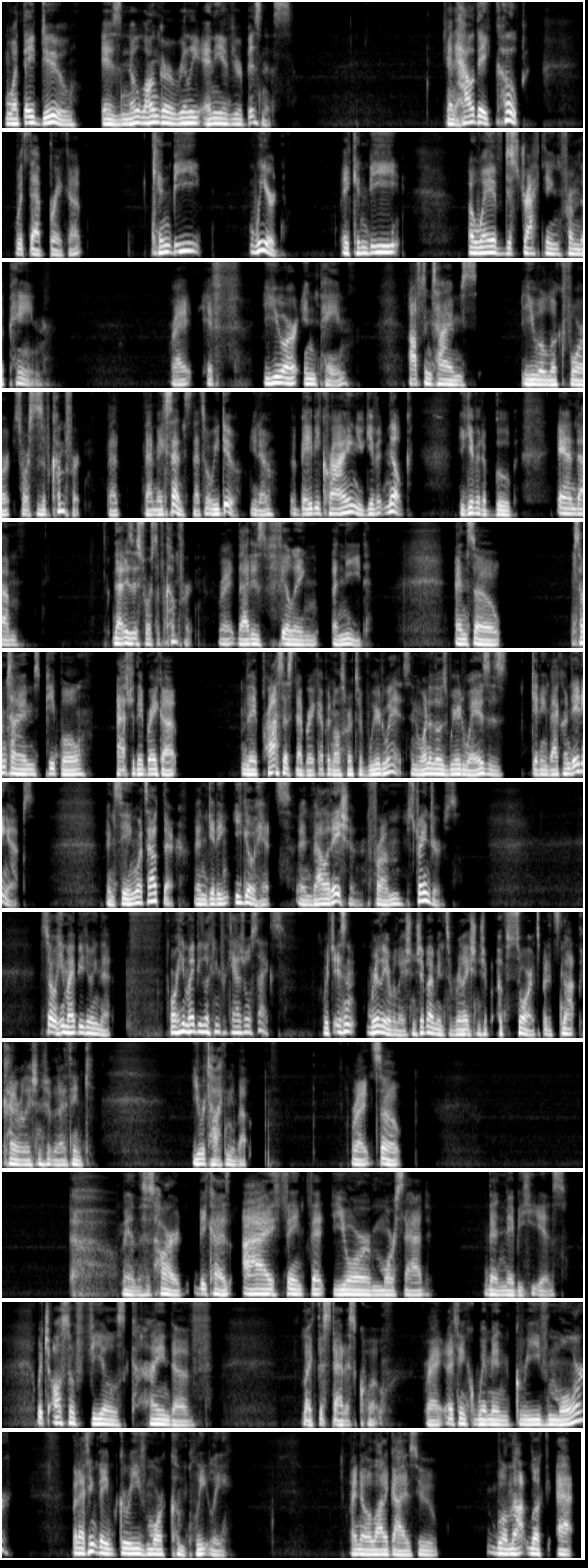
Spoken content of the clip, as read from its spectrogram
what they do is no longer really any of your business. And how they cope with that breakup can be weird. It can be a way of distracting from the pain, right? If you are in pain, oftentimes you will look for sources of comfort. That that makes sense. That's what we do. You know, a baby crying, you give it milk, you give it a boob, and um, that is a source of comfort, right? That is filling a need, and so sometimes people after they break up, they process that breakup in all sorts of weird ways. And one of those weird ways is getting back on dating apps and seeing what's out there and getting ego hits and validation from strangers. So he might be doing that. Or he might be looking for casual sex, which isn't really a relationship. I mean, it's a relationship of sorts, but it's not the kind of relationship that I think you were talking about. Right. So man, this is hard because I think that you're more sad than maybe he is, which also feels kind of like the status quo, right? I think women grieve more, but I think they grieve more completely. I know a lot of guys who will not look at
